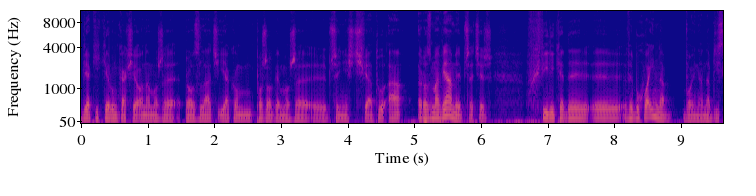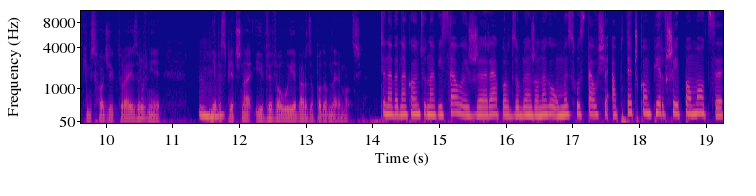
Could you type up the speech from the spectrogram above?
w jakich kierunkach się ona może rozlać i jaką pożogę może y, przynieść światu, a rozmawiamy przecież w chwili, kiedy y, wybuchła inna wojna na Bliskim Wschodzie, która jest równie mhm. niebezpieczna i wywołuje bardzo podobne emocje. Ty nawet na końcu napisałeś, że raport z oblężonego umysłu stał się apteczką pierwszej pomocy,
